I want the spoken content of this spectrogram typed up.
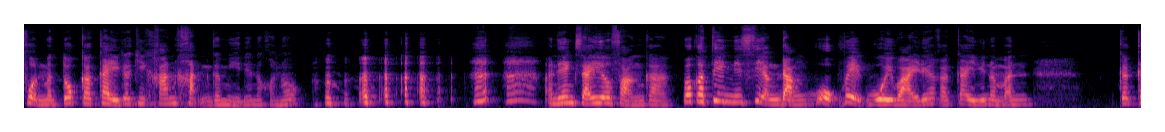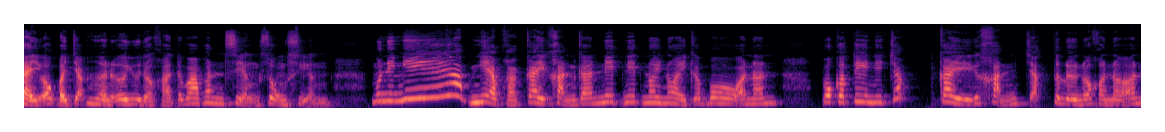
ฝนมันตกก็ไก่ก็ขี้ค้านขันก็มีเด้เนาะค่ะเนาะอันนี้แฮงใส่ให้ฟังค่ะ ปกตินี่เสียงดังโวกเวกโวยวายเด้อค่ะไก่อยู่นำอันก็ไก่ออกไปจากเฮือนเอ้ยอยู่เด้อค่ะ แต่ว่าพิ่นเสียงส่งเสียง มื้อนี้เงียบเงียบค่ะ ไก่ขันก็นิดๆหน่อยๆก็บ่อันนั้น ปกตินี่จักไก่ขันจักตะเลยเนาะค่ะเนาะอัน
